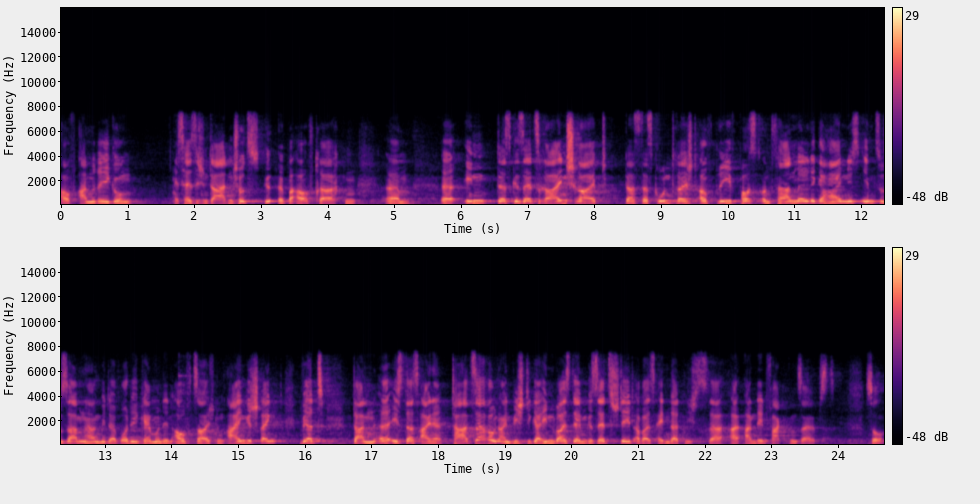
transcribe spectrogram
auf Anregung des hessischen Datenschutzbeauftragten ähm, äh, in das Gesetz reinschreibt, dass das Grundrecht auf Brief-, Post- und Fernmeldegeheimnis im Zusammenhang mit der Bodycam und den Aufzeichnungen eingeschränkt wird, dann äh, ist das eine Tatsache und ein wichtiger Hinweis, der im Gesetz steht, aber es ändert nichts an den Fakten selbst. So.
